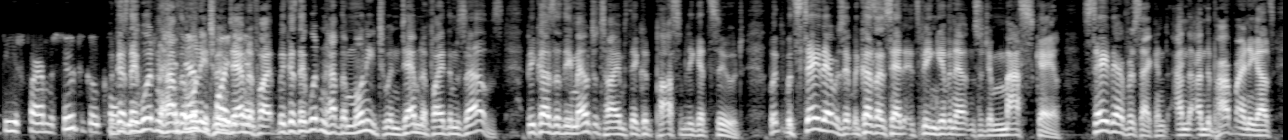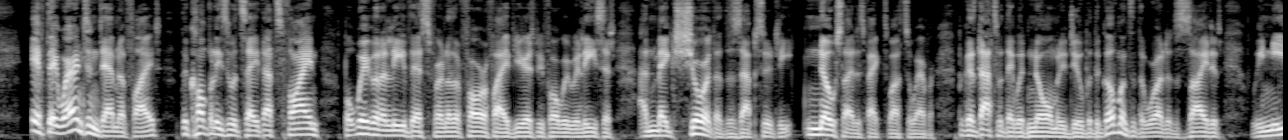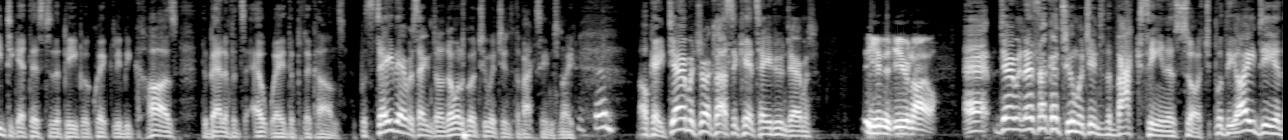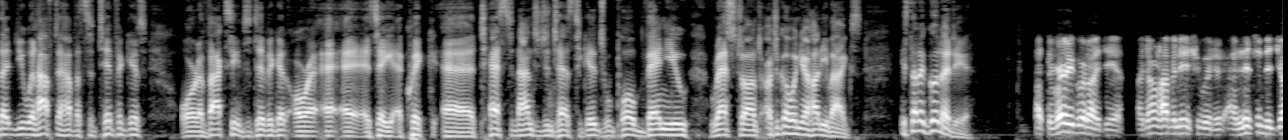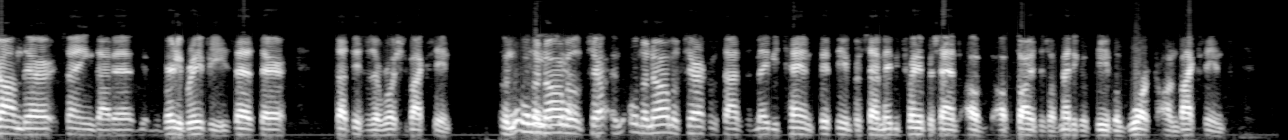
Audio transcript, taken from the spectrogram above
these pharmaceutical companies Because they wouldn't have the money to indemnified again? indemnify. Because they wouldn't have the money to indemnify themselves because of the amount of times they could possibly get sued. But but stay there, was it? Because I said it's being given out in such a mass scale. Stay there for a second, and and apart from anything else, if they weren't indemnified, the companies would say that's fine, but we're going to leave this for another four or five years before we release it and make sure that there's absolutely no side effects whatsoever. Because that's what they would normally do. But the governments of the world have decided we need to get this to the people quickly because the benefits outweigh the, the cons. But stay there for a second. John. I don't want to go too much into the vaccine tonight. Okay, Dermot, you're on Classic Hits. How you doing, Dermot? Even to you, Niall. Uh, Dermot, let's not get too much into the vaccine as such, but the idea that you will have to have a certificate or a vaccine certificate or, a, a, a, say, a quick uh, test, an antigen test to get into a pub, venue, restaurant, or to go in your holly bags, is that a good idea? That's a very good idea. I don't have an issue with it. And listen to John there saying that, uh, very briefly, he says there that this is a rushed vaccine. Un- Under normal, under normal circumstances, maybe 10, 15%, maybe 20% of, of scientists, of medical people work on vaccines.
